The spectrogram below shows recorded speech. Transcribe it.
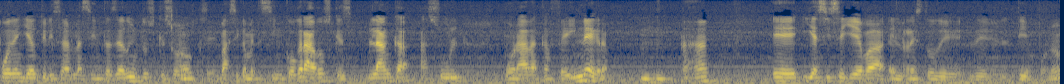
pueden ya utilizar las cintas de adultos, que son básicamente 5 grados, que es blanca, azul, morada, café y negra. Ajá. Eh, y así se lleva el resto de- del tiempo, ¿no?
